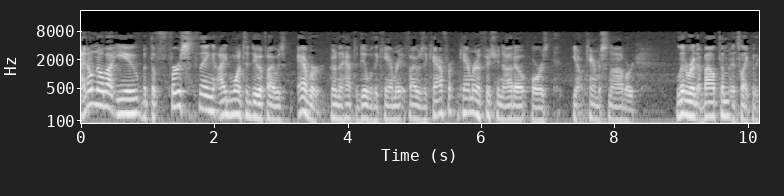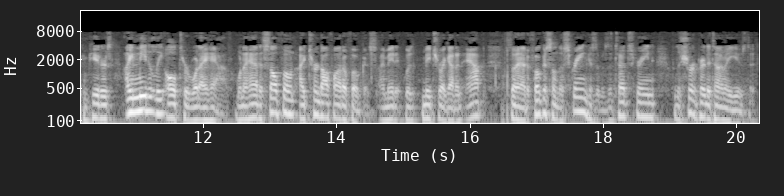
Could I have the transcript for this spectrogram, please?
I don't know about you, but the first thing I'd want to do if I was ever going to have to deal with a camera, if I was a camera aficionado or you know camera snob or literate about them. It's like with computers. I immediately alter what I have. When I had a cell phone, I turned off autofocus. I made it was made sure I got an app so I had to focus on the screen because it was a touch screen for the short period of time I used it.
